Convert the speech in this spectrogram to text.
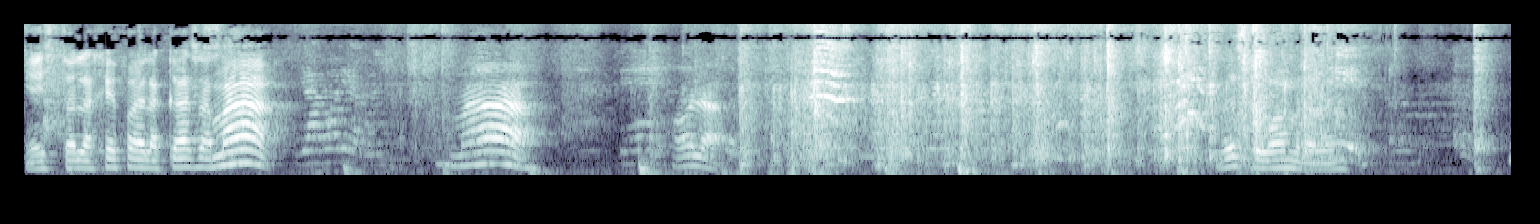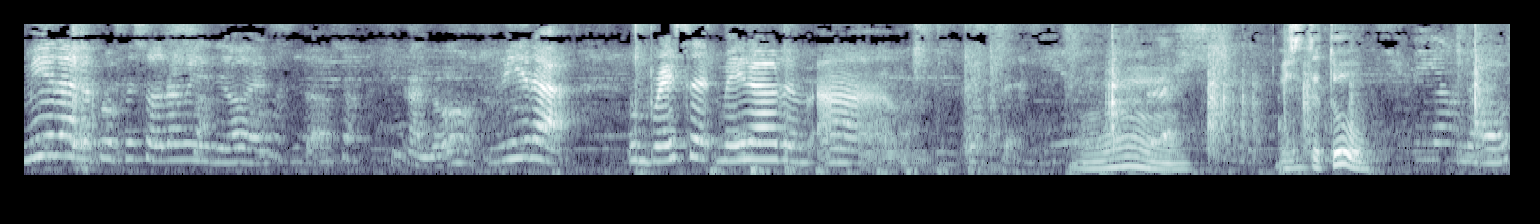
Y ahí está la jefa de la casa. ¡Ma! ¡Ma! Hola. ¿Ves tu hombre, ve? Mira, la profesora me dio esto. Mira, un bracelet made out of um, este. Mm. ¿Hiciste tú? No.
